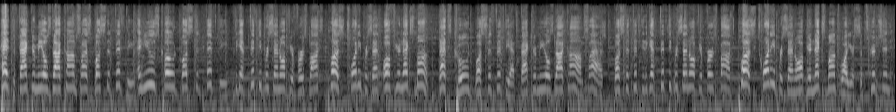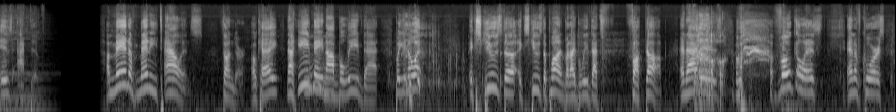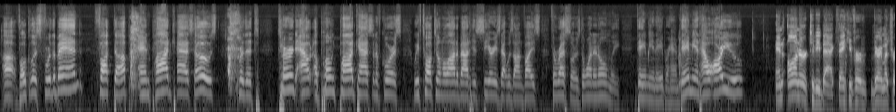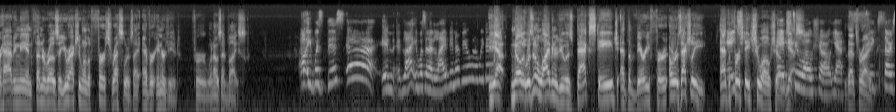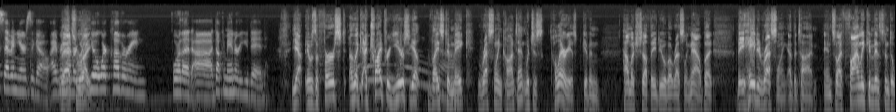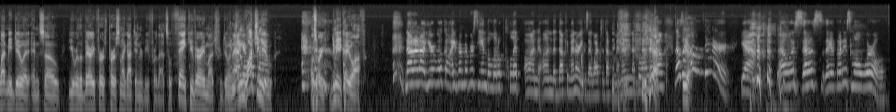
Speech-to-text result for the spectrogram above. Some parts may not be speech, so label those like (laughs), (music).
Head to factormeals.com slash busted50 and use code busted50 to get 50% off your first box plus 20% off your next month. That's code busted50 at factormeals.com slash busted50 to get 50% off your first box plus 20% off your next month while your subscription is active. A man of many talents, Thunder, okay? Now, he may not believe that, but you know what? (laughs) excuse the excuse the pun, but I believe that's fucked up, and that (laughs) is (laughs) vocalist, and of course, uh, vocalist for the band, fucked up, and podcast host for the t- Turned Out a Punk podcast, and of course, we've talked to him a lot about his series that was on Vice, The Wrestlers, the one and only Damian Abraham. Damian, how are you? An honor to be back. Thank you for very much for having me. And Thunder Rosa, you were actually one of the first wrestlers I ever interviewed for when I was at Vice. Oh, it was this uh in live. It was it a live interview that we did? Yeah, no, it wasn't a live interview. It was backstage at the very first, or it was actually at the H- first H2O show. H2O yes. show. Yeah, That's right. Six or seven years ago, I remember That's you, right. you were covering for that uh, documentary you did. Yeah, it was the first. uh, Like I tried for years to get Vice to make wrestling content, which is hilarious given how much stuff they do about wrestling now. But they hated wrestling at the time, and so I finally convinced them to let me do it. And so you were the very first person I got to interview for that. So thank you very much for doing No, that and watching welcome. you. Oh, sorry, didn't mean to cut you off. (laughs) No, no, no. You're welcome. I remember seeing the little clip on on the documentary because I watched the documentary not too long Yeah. ago, and I was like, Yeah. oh, I'm there. Yeah, (laughs) that was that was like, what a small world.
